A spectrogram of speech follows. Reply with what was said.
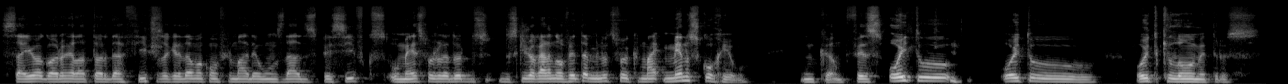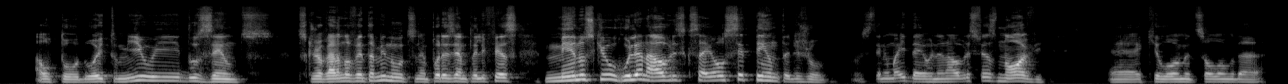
saiu agora o relatório da FIFA, só queria dar uma confirmada em alguns dados específicos. O Messi foi o jogador dos, dos que jogaram 90 minutos, foi o que mais, menos correu em campo. Fez 8, 8, 8 quilômetros ao todo, 8.200 os que jogaram 90 minutos, né? Por exemplo, ele fez menos que o Julian Alves, que saiu aos 70 de jogo. Pra vocês terem uma ideia, o Julian Alves fez 9 é, quilômetros ao longo da, da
